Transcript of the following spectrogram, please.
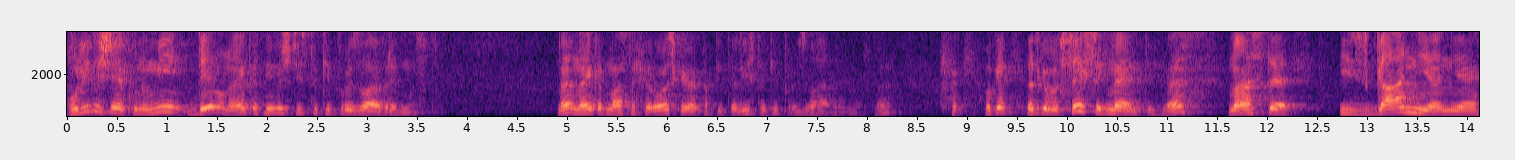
politični ekonomiji delo naenkrat ni več tisto, ki proizvaja vrednost. Ne? Naenkrat imate herojskega kapitalista, ki proizvaja vrednost. Ne? Okay? Tako, v vseh segmentih imate izganjanje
